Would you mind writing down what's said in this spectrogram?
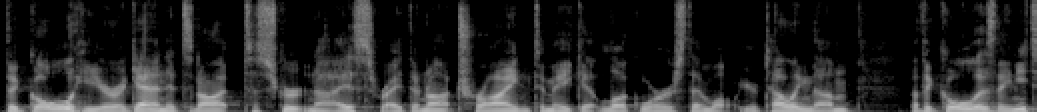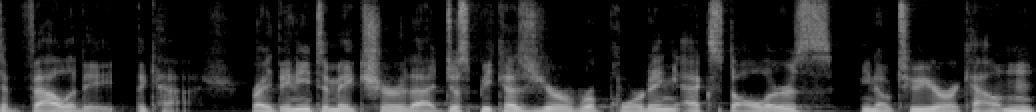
the goal here again it's not to scrutinize right? They're not trying to make it look worse than what you're telling them but the goal is they need to validate the cash right? They need to make sure that just because you're reporting x dollars you know to your accountant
